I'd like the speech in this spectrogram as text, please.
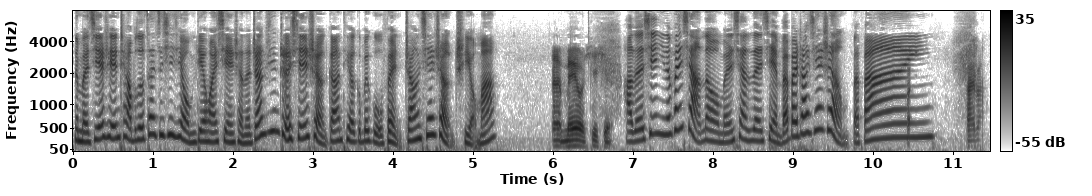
那么今天时间差不多，再次谢谢我们电话线上的张新哲先生。钢铁个别股份，张先生持有吗？哎，没有，谢谢。好的，谢谢您的分享，那我们下次再见，拜拜，张先生，拜拜，拜拜。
